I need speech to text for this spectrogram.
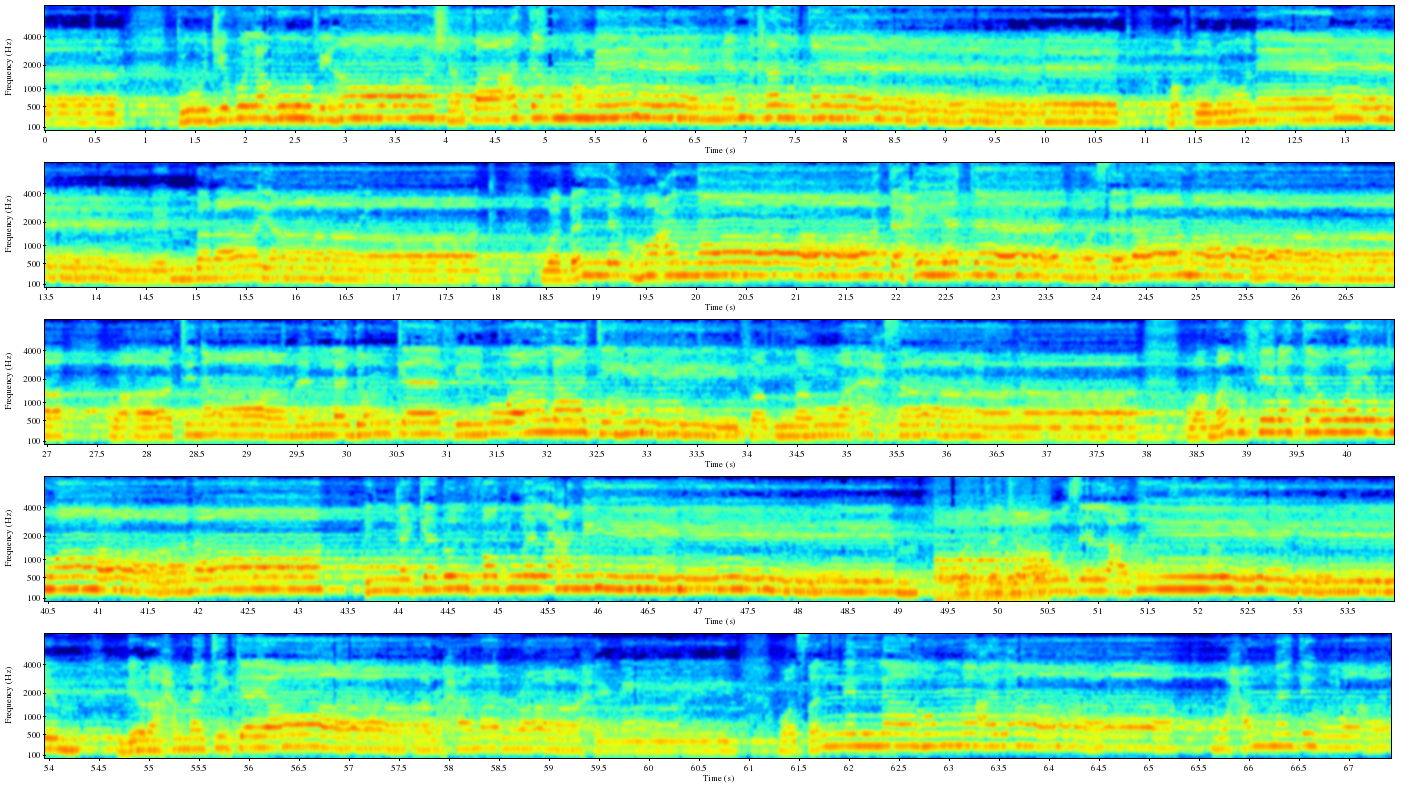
توجب له بها شفاعة أمم من خلقك وقرون وبلغه عنا تحية وسلاما وآتنا من لدنك في موالاته فضلا وإحسانا ومغفرة ورضوانا. إنك ذو الفضل العميم والتجاوز العظيم برحمتك يا أرحم الراحمين. وصل اللهم على محمد وآله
